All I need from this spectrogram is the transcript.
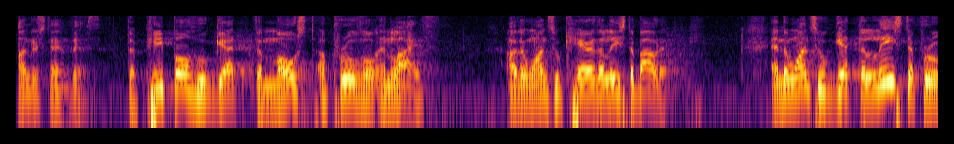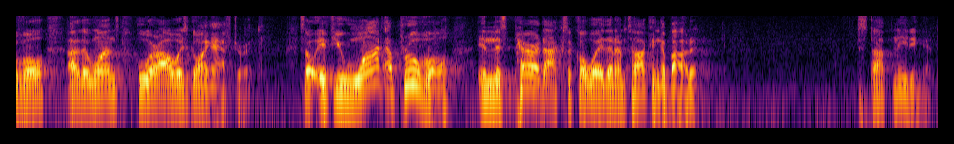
understand this. The people who get the most approval in life are the ones who care the least about it. And the ones who get the least approval are the ones who are always going after it. So if you want approval in this paradoxical way that I'm talking about it, stop needing it.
